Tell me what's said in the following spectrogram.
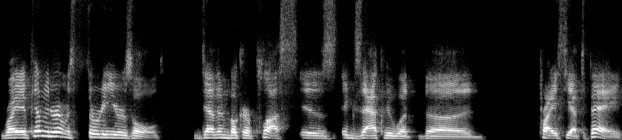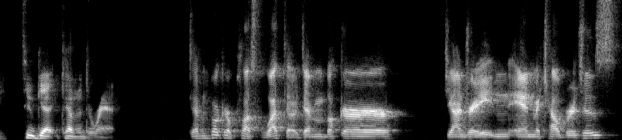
right? If Kevin Durant was 30 years old, Devin Booker plus is exactly what the price you have to pay to get Kevin Durant. Devin Booker plus what though? Devin Booker, DeAndre Ayton, and Mikal Bridges.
